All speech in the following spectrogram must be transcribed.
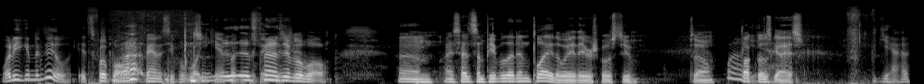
What are you going to do? It's football, Uh, fantasy football. You can't it's fantasy football. Um, I said some people that didn't play the way they were supposed to. So Well, fuck those guys. Yeah.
